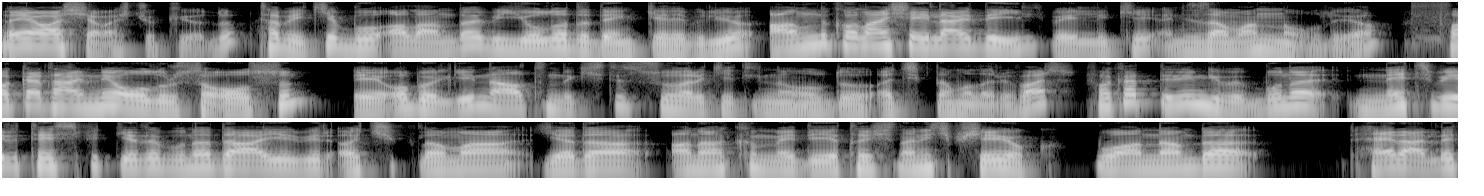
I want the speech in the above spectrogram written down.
Ve yavaş yavaş çöküyordu. Tabii ki bu alanda bir yola da denk gelebiliyor. Anlık olan şeyler değil belli ki. Hani zamanla oluyor. Fakat her ne olursa olsun e, o bölgenin altındaki işte su hareketliliğinin olduğu açıklamaları var. Fakat dediğim gibi buna net bir tespit ya da buna dair bir açıklama ya da ana akım medyaya taşınan hiçbir şey yok. Bu anlamda herhalde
